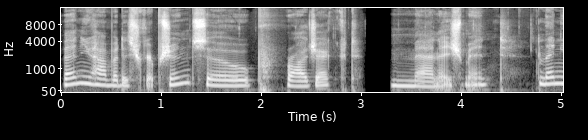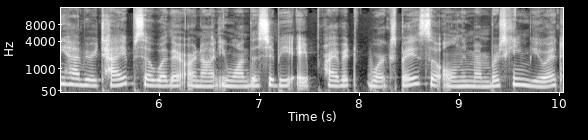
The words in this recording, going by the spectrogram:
Then you have a description. So project management. And then you have your type, so whether or not you want this to be a private workspace so only members can view it,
